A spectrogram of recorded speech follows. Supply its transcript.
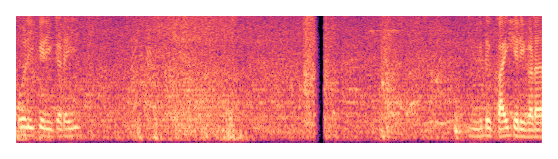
கோழிக்கறி கடை. இங்கிட்டு காய்கறி கடை.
